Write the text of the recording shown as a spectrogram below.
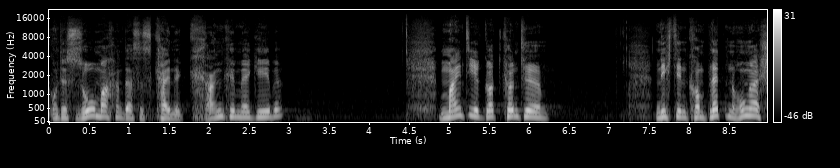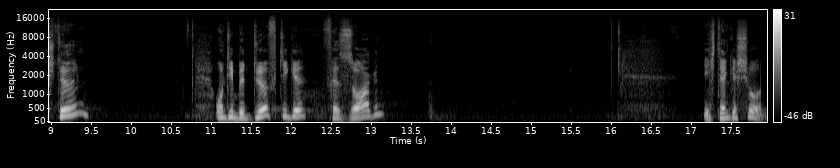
und es so machen, dass es keine Kranke mehr gäbe? Meint ihr, Gott könnte nicht den kompletten Hunger stillen und die Bedürftige versorgen? Ich denke schon.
